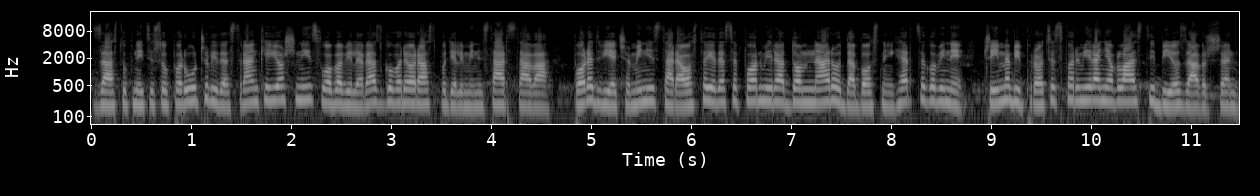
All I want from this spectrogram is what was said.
Zastupnici su poručili da stranke još nisu obavile razgovore o raspodjeli ministarstava. Pored vijeća ministara ostaje da se formira Dom naroda Bosne i Hercegovine, čime bi proces formiranja vlasti bio završen.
